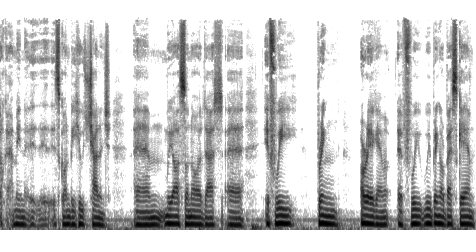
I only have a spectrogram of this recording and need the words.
look, I mean, it, it's going to be a huge challenge. Um, we also know that uh, if we bring our A game, if we, we bring our best game,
